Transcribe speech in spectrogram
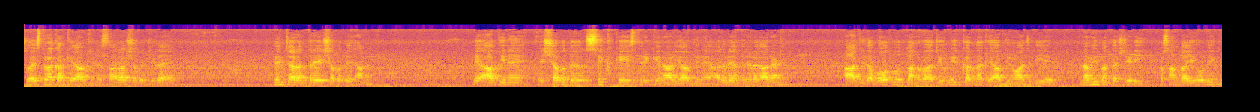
ਸੋ ਇਸ ਤਰ੍ਹਾਂ ਕਰਕੇ ਆਪ ਜੀ ਨੇ ਸਾਰਾ ਸ਼ਬਦ ਜਿਹੜਾ ਹੈ, ਤਿੰਨ ਚਾਰ ਅੰਤਰੇ ਸ਼ਬਦ ਦੇ ਹਨ ਤੇ ਆਪ ਜੀ ਨੇ ਇਹ ਸ਼ਬਦ ਸਿੱਖ ਕੇ ਇਸ ਤਰੀਕੇ ਨਾਲ ਹੀ ਆਪ ਜੀ ਨੇ ਅਗਲੇ ਅੰਤਰੇ ਲਗਾ ਲੈਣੇ। ਆਪ ਜੀ ਦਾ ਬਹੁਤ ਬਹੁਤ ਧੰਨਵਾਦ ਜੀ। ਉਮੀਦ ਕਰਦਾ ਕਿ ਆਪ ਜੀ ਨੂੰ ਅੱਜ ਦੀ ਇਹ ਨਵੀਂ ਬੰਦਸ਼ ਜਿਹੜੀ ਪਸੰਦ ਆਈ ਹੋਵੇਗੀ।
